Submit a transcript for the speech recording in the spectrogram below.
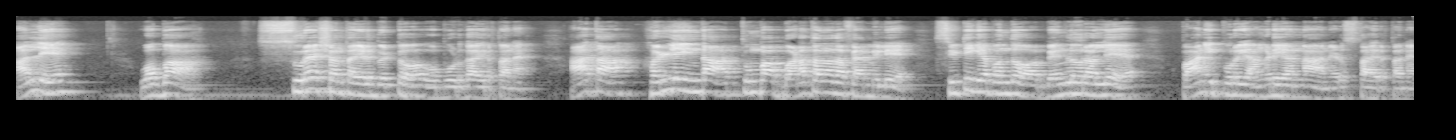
ಅಲ್ಲಿ ಒಬ್ಬ ಸುರೇಶ್ ಅಂತ ಹೇಳಿಬಿಟ್ಟು ಒಬ್ಬ ಹುಡುಗ ಇರ್ತಾನೆ. ಆತ ಹಳ್ಳಿಯಿಂದ ತುಂಬ ಬಡತನದ ಫ್ಯಾಮಿಲಿ ಸಿಟಿಗೆ ಬಂದು ಬೆಂಗಳೂರಲ್ಲಿ ಪಾನಿಪುರಿ ಅಂಗಡಿಯನ್ನು ನಡೆಸ್ತಾ ಇರ್ತಾನೆ.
